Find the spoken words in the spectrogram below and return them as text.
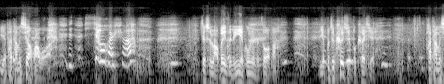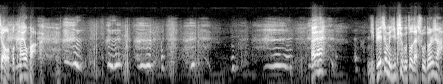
也怕他们笑话我。笑话啥？这是老辈子林业工人的做法。也不知科学不科学，怕他们笑我不开化。哎，你别这么一屁股坐在树墩上，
